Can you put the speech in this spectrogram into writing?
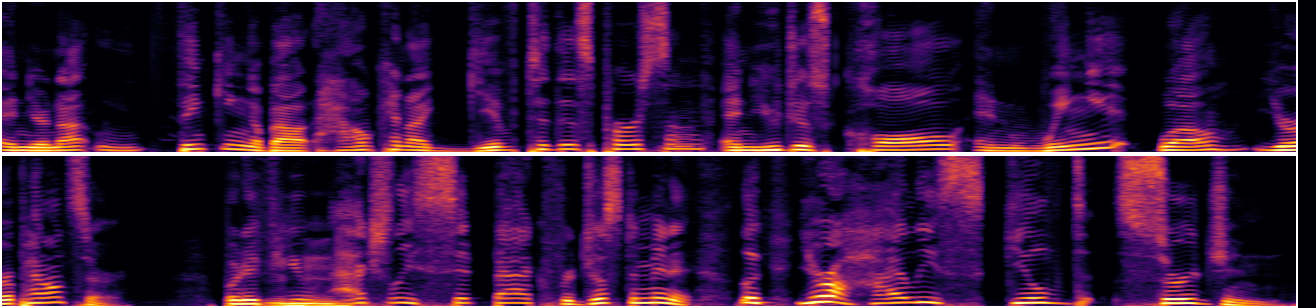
and you're not l- thinking about how can I give to this person and you just call and wing it, well, you're a pouncer. But if you Mhm. actually sit back for just a minute, look, you're a highly skilled surgeon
